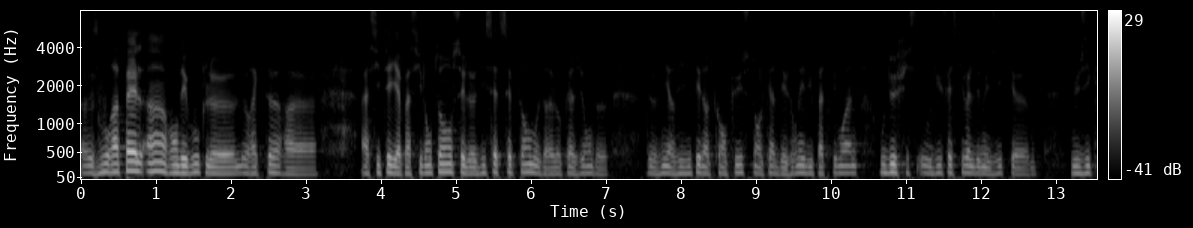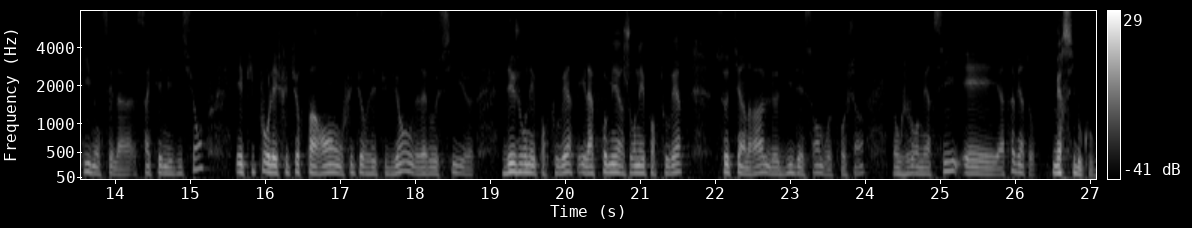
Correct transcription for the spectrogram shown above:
je vous rappelle un rendez-vous que le, recteur a, cité il n'y a pas si longtemps, c'est le 17 septembre, vous aurez l'occasion de, de venir visiter notre campus dans le cadre des Journées du patrimoine ou, du Festival de musique euh, Musically, dont c'est la cinquième édition. Et puis pour les futurs parents ou futurs étudiants, vous avez aussi euh, des journées portes ouvertes. Et la première journée porte ouverte se tiendra le 10 décembre prochain. Donc je vous remercie et à très bientôt. Merci beaucoup.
